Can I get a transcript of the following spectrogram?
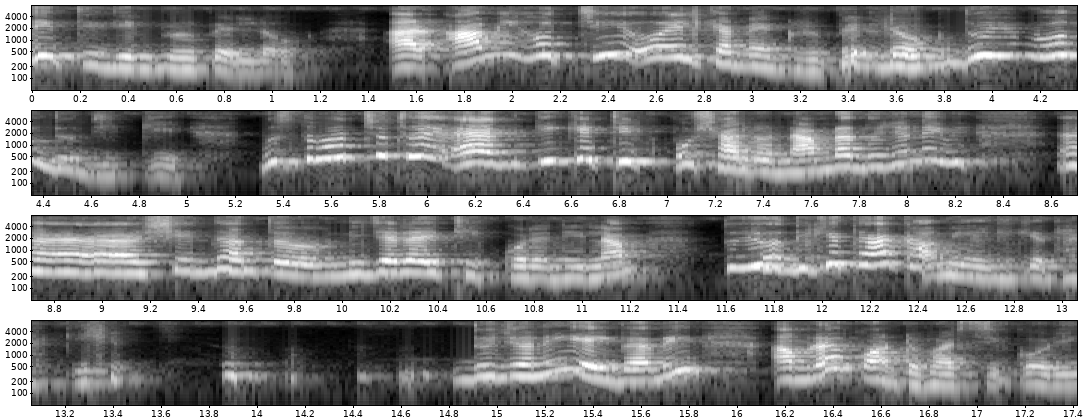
দীপ্তিদির গ্রুপের লোক। আর আমি হচ্ছি ওয়েলকামের গ্রুপের লোক, দুই বন্ধু দিকে। বুঝতে পারছ তো? একদিকে ঠিক পোষালো না, আমরা দুজনেই সিদ্ধান্ত নিজেরাই ঠিক করে নিলাম। তুই ওদিকে থাক, আমি এদিকে থাকি। দুজনেই এইভাবেই আমরা কন্ট্রোভার্সি করি।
